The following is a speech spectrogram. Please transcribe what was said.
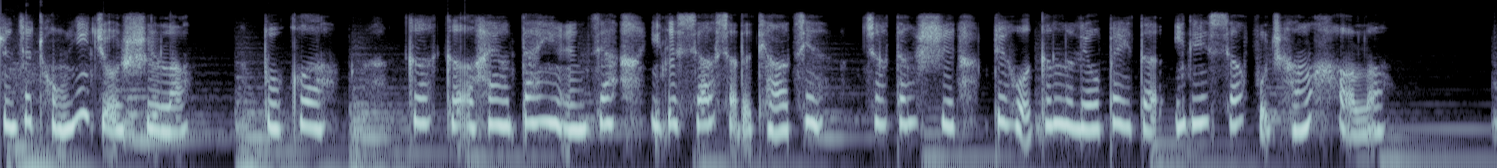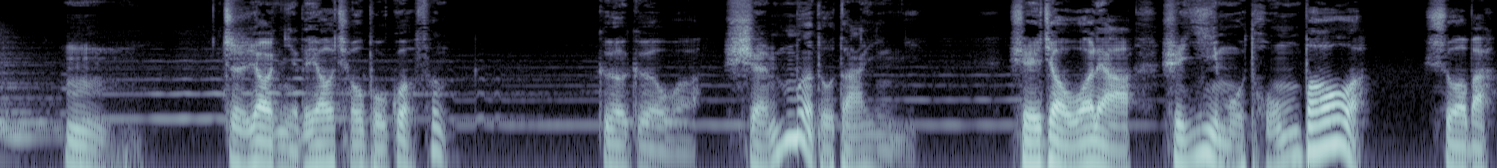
人家同意就是了。不过，哥哥还要答应人家一个小小的条件，就当是对我跟了刘备的一点小补偿好了。嗯，只要你的要求不过分，哥哥我什么都答应你。谁叫我俩是一母同胞啊？说吧。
